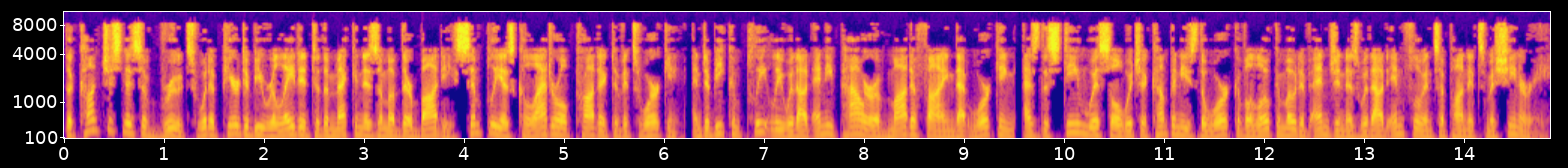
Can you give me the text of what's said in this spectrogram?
The consciousness of brutes would appear to be related to the mechanism of their body simply as collateral product of its working, and to be completely without any power of modifying that working, as the steam whistle which accompanies the work of a locomotive engine is without influence upon its machinery.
